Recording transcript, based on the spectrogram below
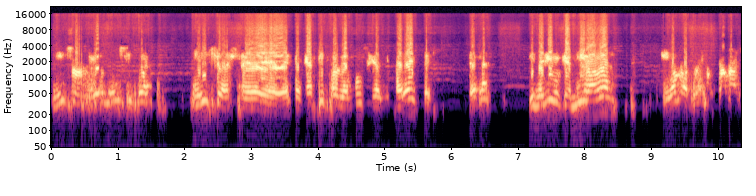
me hizo música, me hizo este, tocar tipos de música diferentes, ¿verdad? Y me dijo que me iba a hablar, y yo me acuerdo más.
